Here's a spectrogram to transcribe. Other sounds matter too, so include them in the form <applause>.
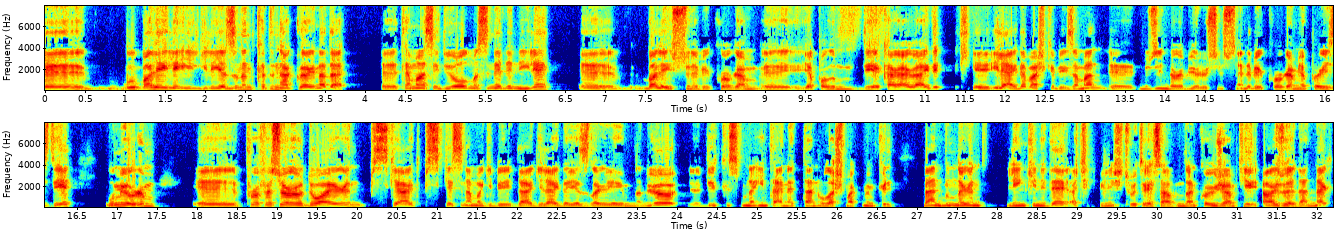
bu bale ile ilgili yazının kadın haklarına da e, temas ediyor olması nedeniyle e, bale üstüne bir program e, yapalım diye karar verdik. E, ileride başka bir zaman e, müziğin nörobiyolojisi üstüne de bir program yaparız diye umuyorum. E, Profesör Dwyer'ın Psikiyatri, Psikesinema gibi dergilerde yazıları yayınlanıyor. E, bir kısmına internetten ulaşmak mümkün. Ben bunların linkini de Açık Bilinç Twitter hesabından koyacağım ki arzu edenler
